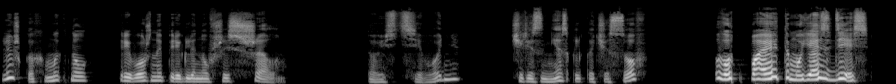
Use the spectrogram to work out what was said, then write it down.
Лёшка хмыкнул, тревожно переглянувшись с Шеллом. «То есть сегодня? Через несколько часов?» «Вот поэтому я здесь!»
